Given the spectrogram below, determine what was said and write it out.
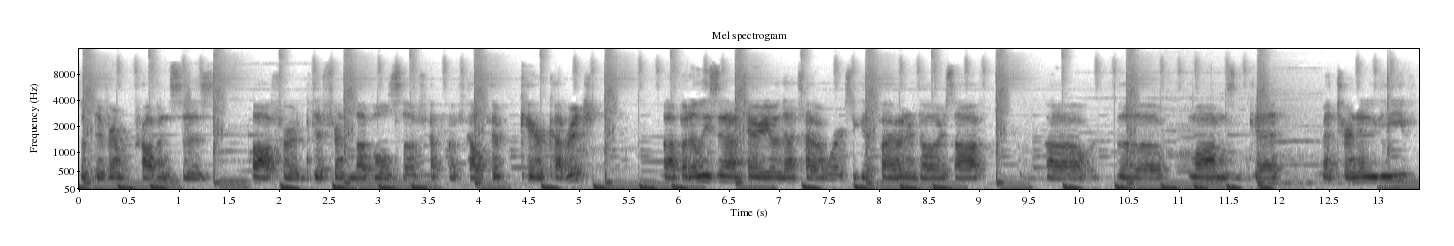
So different provinces offer different levels of, of health care coverage. Uh, but at least in Ontario, that's how it works. You get $500 off. Uh, the moms get maternity leave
